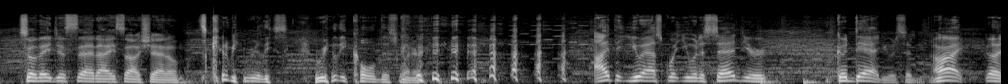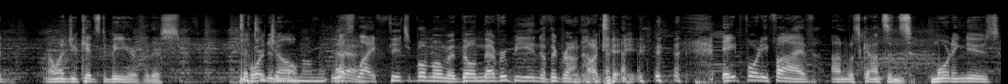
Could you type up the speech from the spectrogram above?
so they just said, I saw a shadow. It's going to be really, really cold this winter. I think you asked what you would have said. You're good dad. You would have said, "All right, good. I want you kids to be here for this." It's a Important to teachable know. moment. That's Yeah, life. Teachable moment. There'll never be another Groundhog Day. 845 on Wisconsin's Morning News.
